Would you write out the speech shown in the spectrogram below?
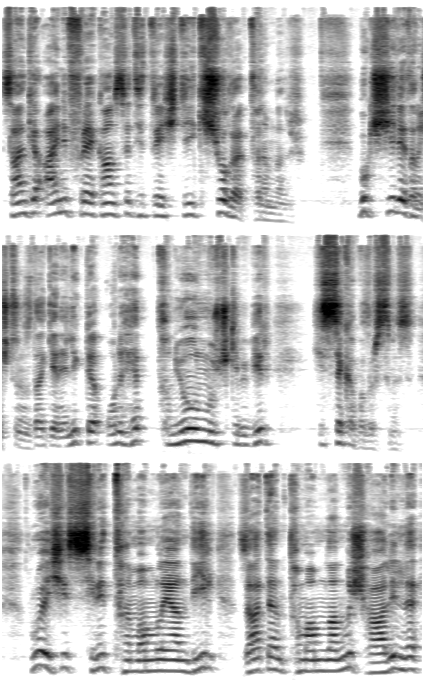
sanki aynı frekansta titreştiği kişi olarak tanımlanır. Bu kişiyle tanıştığınızda genellikle onu hep tanıyormuş gibi bir hisse kapılırsınız. Ruh eşi seni tamamlayan değil, zaten tamamlanmış halinle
